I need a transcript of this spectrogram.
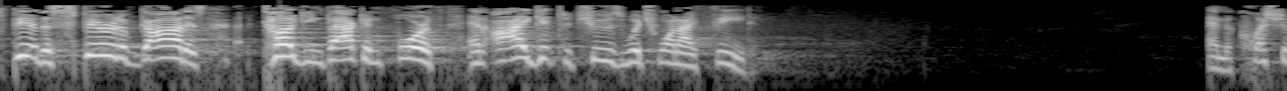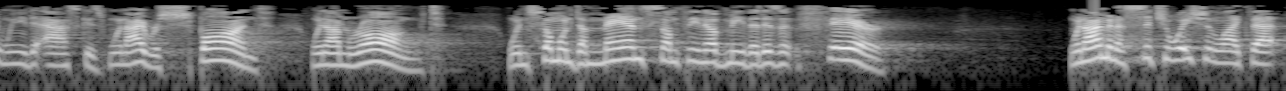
spirit, the Spirit of God is tugging back and forth, and I get to choose which one I feed. And the question we need to ask is when I respond, when I'm wronged, when someone demands something of me that isn't fair, when I'm in a situation like that,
